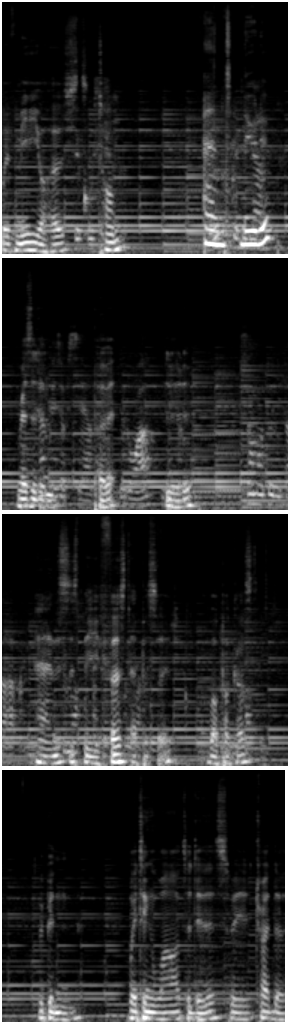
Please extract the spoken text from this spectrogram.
With me, your host, Tom, And Lulu. Resident poet Lulu. sans manteau ni parapluie. And this is the first episode of our podcast. We've been waiting a while to do this. We tried to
